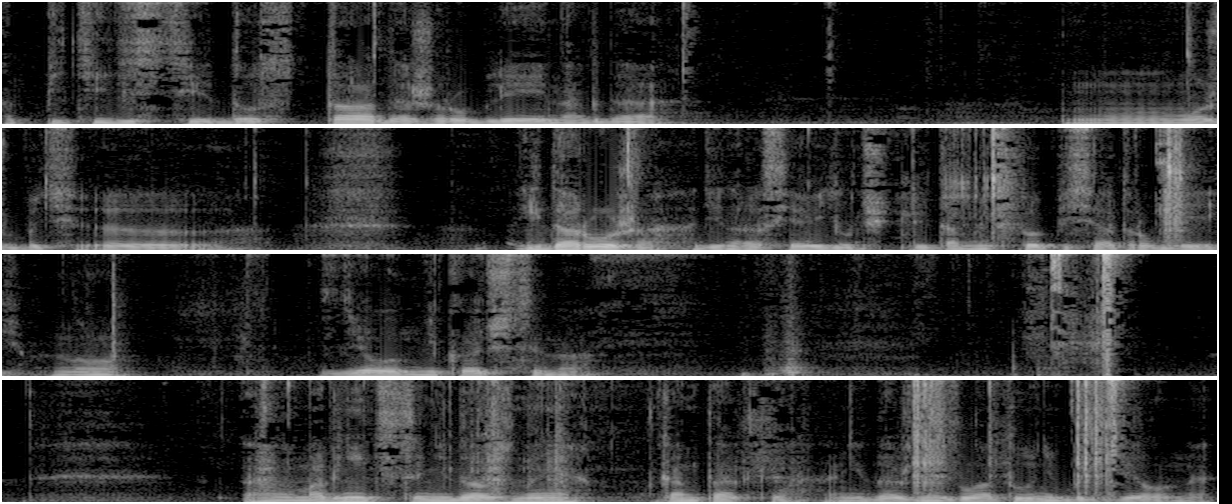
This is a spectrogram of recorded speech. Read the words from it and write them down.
от 50 до 100 даже рублей иногда. Может быть э, и дороже. Один раз я видел чуть ли там не 150 рублей, но сделан некачественно. Магнититься не должны контакты, они должны из латуни быть сделаны.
